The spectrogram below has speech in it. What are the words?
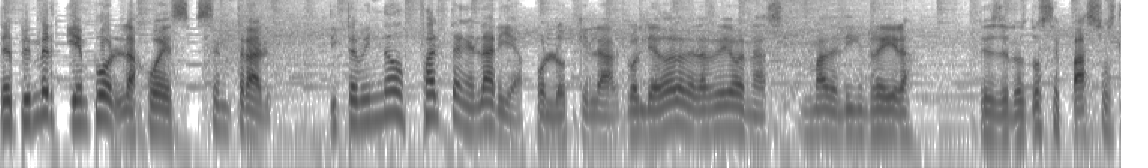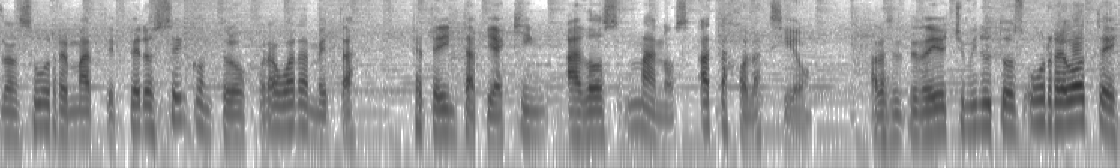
del primer tiempo, la juez central dictaminó falta en el área, por lo que la goleadora de las Leonas, Madeline Reira, desde los 12 pasos lanzó un remate, pero se encontró con la guardameta Catherine Tapia, quien a dos manos atajó la acción. A los 78 minutos, un rebote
